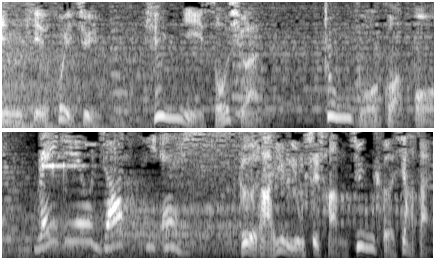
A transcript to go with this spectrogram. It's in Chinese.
精品汇聚，听你所选，中国广播。radio.cn。各大应用市场均可下载。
